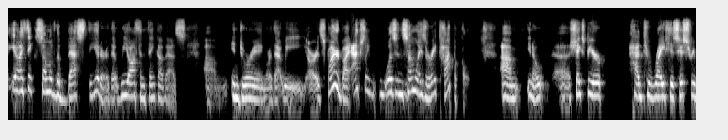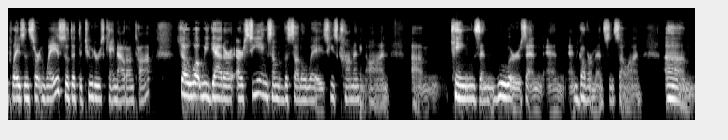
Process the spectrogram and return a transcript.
you know i think some of the best theater that we often think of as um, enduring or that we are inspired by actually was in some ways very topical. Um, you know uh, shakespeare had to write his history plays in certain ways so that the Tudors came out on top. So what we get are, are seeing some of the subtle ways he's commenting on um, kings and rulers and and and governments and so on. Um,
